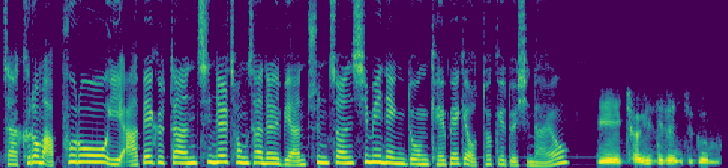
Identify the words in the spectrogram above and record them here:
자, 그럼 앞으로 이 아베 규탄 친일 청산을 위한 춘천 시민행동 계획이 어떻게 되시나요? 예, 저희들은 지금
